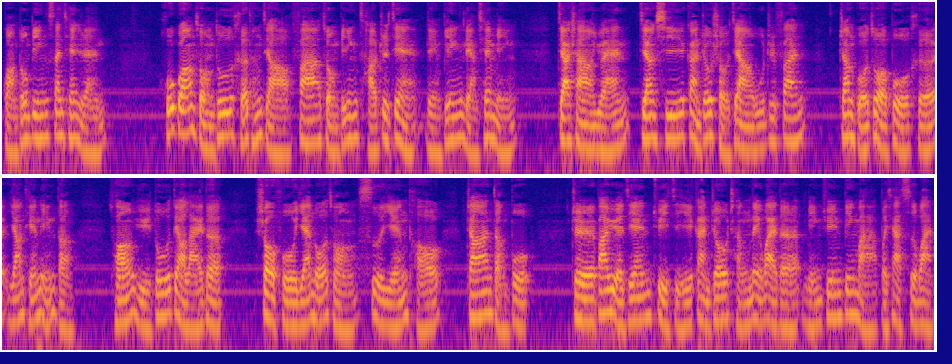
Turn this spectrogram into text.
广东兵三千人；湖广总督何腾蛟发总兵曹志健领兵两千名，加上原江西赣州守将吴之藩、张国作部和杨廷林等。从禹都调来的受府阎罗总四营头张安等部，至八月间聚集赣州城内外的明军兵马不下四万。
